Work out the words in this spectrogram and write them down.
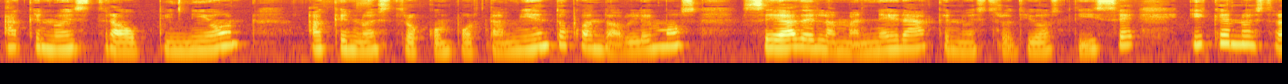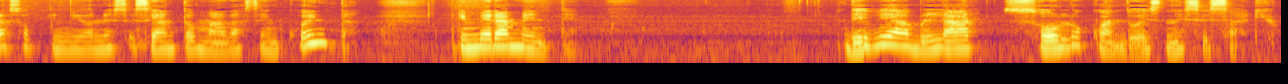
a que nuestra opinión, a que nuestro comportamiento cuando hablemos sea de la manera que nuestro Dios dice y que nuestras opiniones sean tomadas en cuenta. Primeramente, debe hablar solo cuando es necesario.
